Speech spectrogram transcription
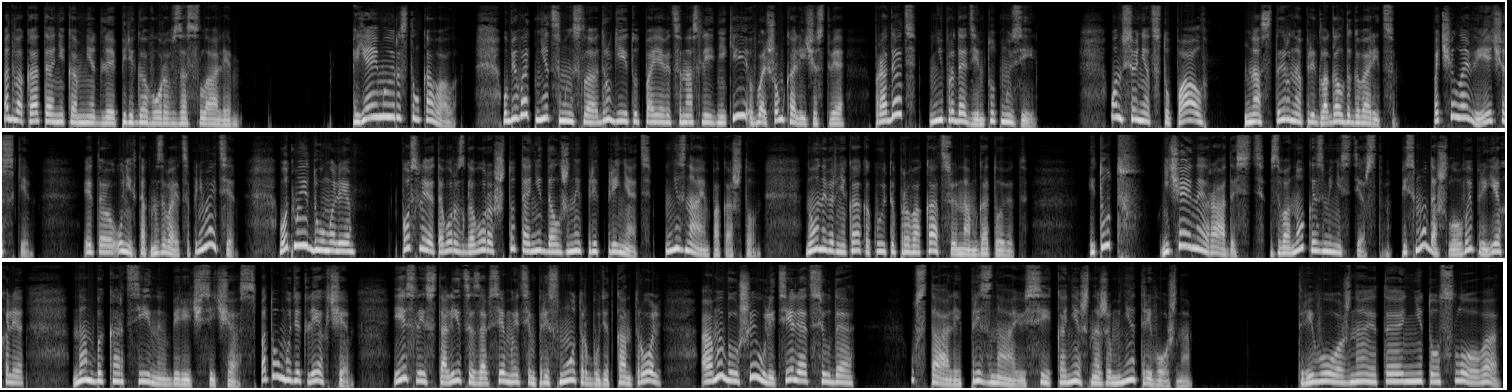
адвоката они ко мне для переговоров заслали. Я ему и растолковала. Убивать нет смысла, другие тут появятся наследники в большом количестве — Продать не продадим, тут музей. Он все не отступал, настырно предлагал договориться. По-человечески. Это у них так называется, понимаете? Вот мы и думали. После того разговора что-то они должны предпринять. Не знаем пока что. Но наверняка какую-то провокацию нам готовят. И тут нечаянная радость. Звонок из министерства. Письмо дошло, вы приехали. Нам бы картины уберечь сейчас, потом будет легче. Если из столицы за всем этим присмотр будет, контроль, а мы бы уши улетели отсюда. Устали, признаюсь, и, конечно же, мне тревожно. Тревожно — это не то слово.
